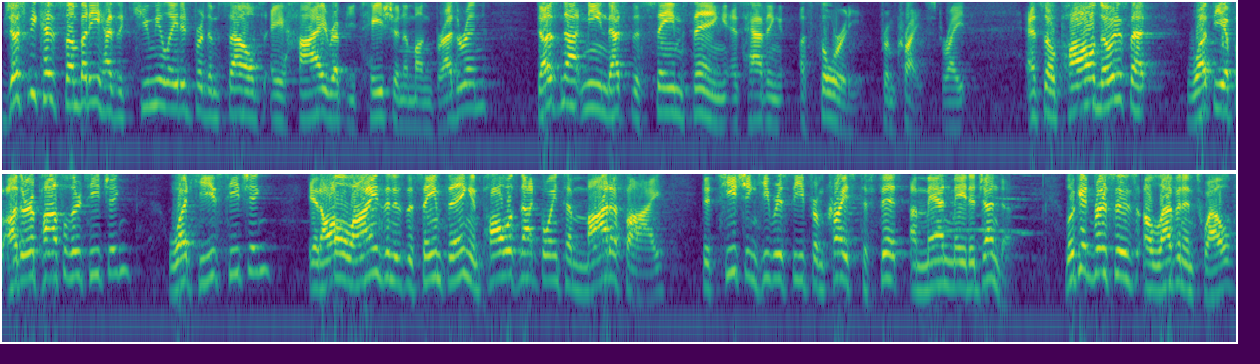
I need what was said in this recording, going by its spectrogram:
just because somebody has accumulated for themselves a high reputation among brethren does not mean that's the same thing as having authority from Christ, right? And so Paul noticed that what the other apostles are teaching, what he's teaching, it all aligns and is the same thing, and Paul was not going to modify the teaching he received from Christ to fit a man made agenda. Look at verses 11 and 12.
